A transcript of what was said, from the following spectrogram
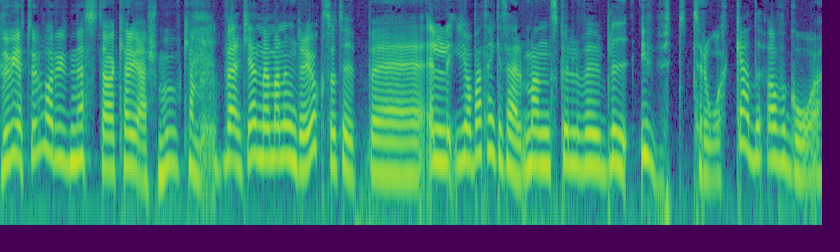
Du vet du vad din nästa karriärsmove kan bli? Verkligen, men man undrar ju också typ, eh, eller jag bara tänker så här, man skulle väl bli uttråkad av att gå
